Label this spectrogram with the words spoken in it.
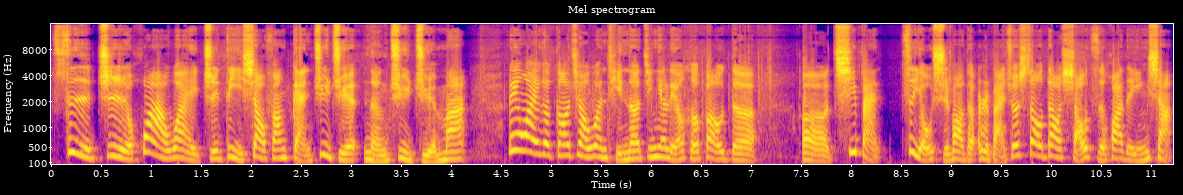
自治化外之地，校方敢拒绝能拒绝吗？另外一个高教问题呢？今天联合报的呃七版，自由时报的二版说，受到少子化的影响。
